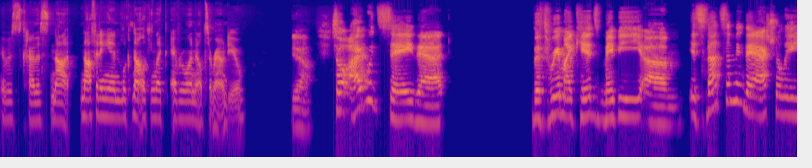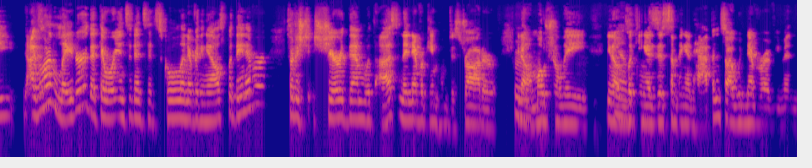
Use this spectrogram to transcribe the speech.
it was kind of this not not fitting in, look not looking like everyone else around you? Yeah. So I would say that the three of my kids, maybe um, it's not something they actually. I've learned later that there were incidents at school and everything else, but they never sort of sh- shared them with us, and they never came home distraught or you know Hmm. emotionally, you know, Yeah. looking as if something had happened. So I would never have even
